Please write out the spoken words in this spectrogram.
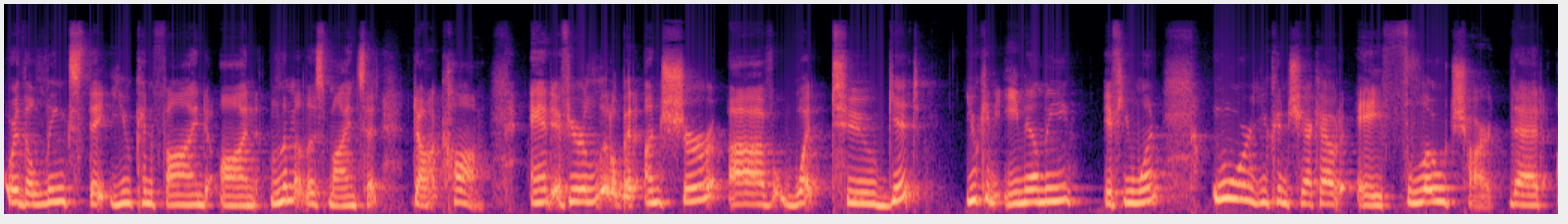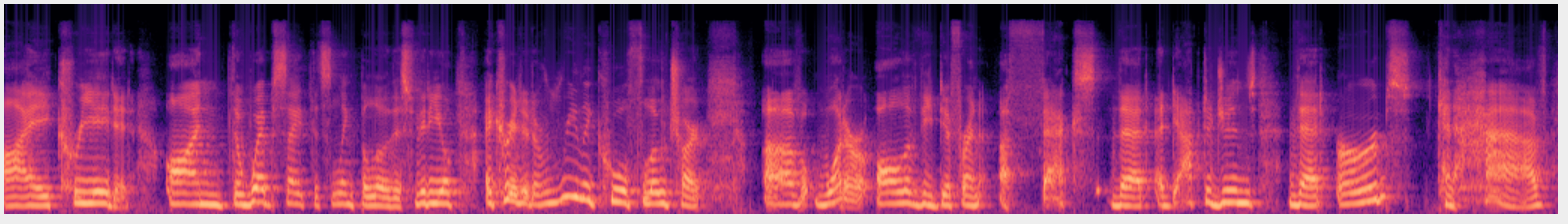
or the links that you can find on limitlessmindset.com. And if you're a little bit unsure of what to get, you can email me if you want, or you can check out a flowchart that I created on the website that's linked below this video. I created a really cool flowchart of what are all of the different effects that adaptogens, that herbs can have,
